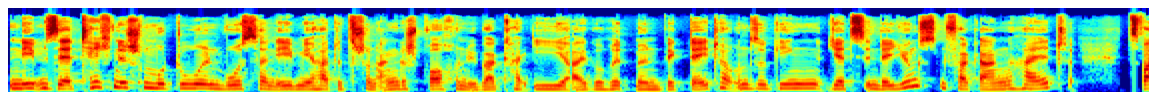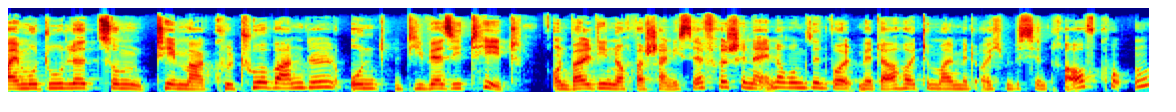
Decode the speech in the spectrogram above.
neben sehr technischen Modulen, wo es dann eben, ihr hattet es schon angesprochen, über KI, Algorithmen, Big Data und so ging, jetzt in der jüngsten Vergangenheit zwei Module zum Thema Kulturwandel und Diversität. Und weil die noch wahrscheinlich sehr frisch in Erinnerung sind, wollten wir da heute mal mit euch ein bisschen drauf gucken.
